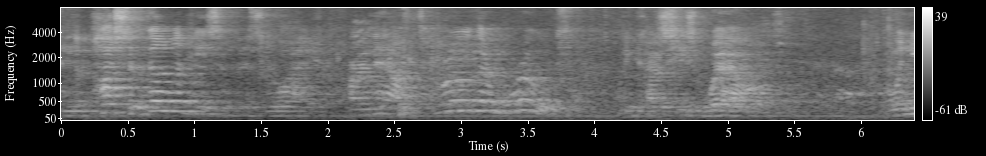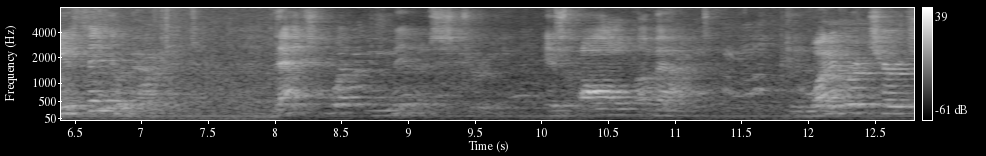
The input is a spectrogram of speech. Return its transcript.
And the possibilities of his life are now through the roof because he's well. When you think about it, that's what ministry is all about. In whatever church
